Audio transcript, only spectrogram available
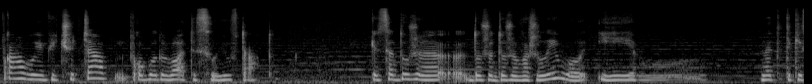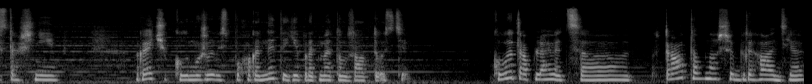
право і відчуття проборювати свою втрату. І це дуже дуже дуже важливо. І знаєте, такі страшні речі, коли можливість похоронити є предметом заздрості. Коли трапляється втрата в нашій бригаді,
